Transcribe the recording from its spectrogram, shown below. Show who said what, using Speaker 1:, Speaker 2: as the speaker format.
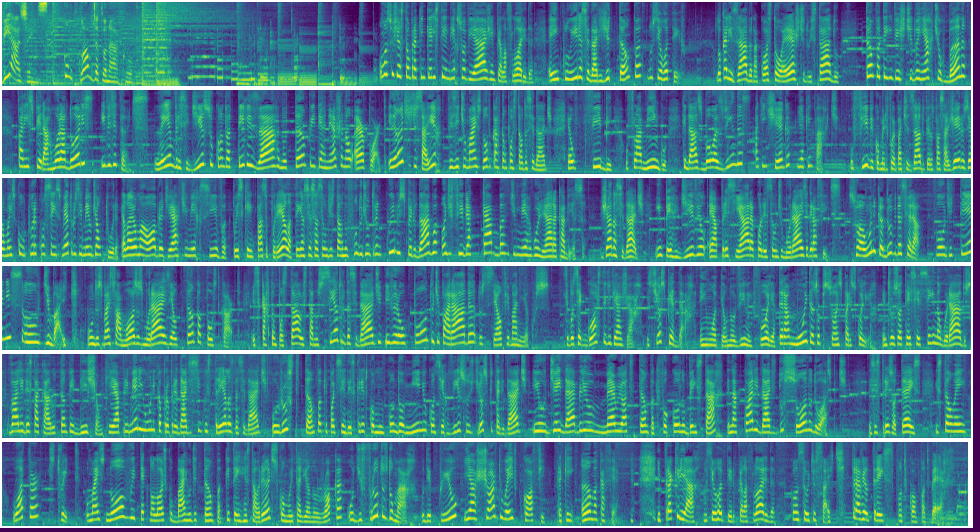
Speaker 1: Viagens com Cláudia Tonaco.
Speaker 2: Uma sugestão para quem quer estender sua viagem pela Flórida é incluir a cidade de Tampa no seu roteiro. Localizada na costa oeste do estado, Tampa tem investido em arte urbana para inspirar moradores e visitantes. Lembre-se disso quando aterrizar no Tampa International Airport. E antes de sair, visite o mais novo cartão postal da cidade. É o FIB, o Flamingo, que dá as boas-vindas a quem chega e a quem parte. O FIB, como ele foi batizado pelos passageiros, é uma escultura com 6 metros e meio de altura. Ela é uma obra de arte imersiva, pois quem passa por ela tem a sensação de estar no fundo de um tranquilo espelho d'água, onde FIB acaba de mergulhar a cabeça. Já na cidade, imperdível é apreciar a coleção de murais e grafites. Sua única dúvida será: vou de tênis ou de bike? Um dos mais famosos murais é o Tampa Postcard. Esse cartão postal está no centro da cidade e virou ponto de parada dos selfie maníacos. Se você gosta de viajar e se hospedar em um hotel novinho em folha, terá muitas opções para escolher. Entre os hotéis recém-inaugurados, vale destacar o Tampa Edition, que é a primeira e única propriedade cinco estrelas da cidade, o Roost Tampa, que pode ser descrito como um condomínio com serviços de hospitalidade, e o JW Marriott Tampa, que focou no bem-estar e na qualidade do sono do hóspede. Esses três hotéis estão em Water Street, o mais novo e tecnológico bairro de Tampa, que tem restaurantes como o italiano Rocca, o de frutos do mar, o The Prill e a Shortwave Coffee, para quem ama café. E para criar o seu roteiro pela Flórida, consulte o site travel3.com.br.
